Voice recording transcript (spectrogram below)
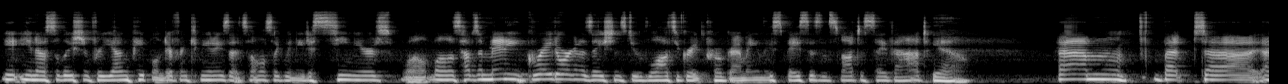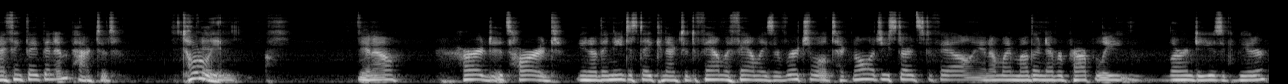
you know, solution for young people in different communities. It's almost like we need a seniors well, wellness hubs, and many great organizations do lots of great programming in these spaces. It's not to say that, yeah, um, but uh, I think they've been impacted. Totally. And, you know, hard. It's hard. You know, they need to stay connected to family. Families are virtual. Technology starts to fail. You know, my mother never properly learned to use a computer.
